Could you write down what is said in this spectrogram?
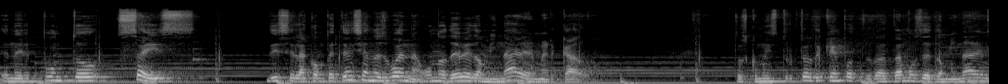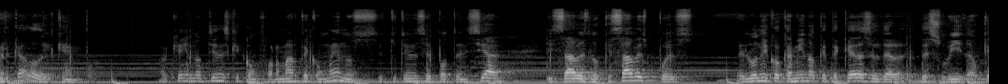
En el punto 6 dice, la competencia no es buena, uno debe dominar el mercado. Entonces como instructor de Kempo tratamos de dominar el mercado del Kempo. ¿ok? No tienes que conformarte con menos. Si tú tienes el potencial y sabes lo que sabes, pues el único camino que te queda es el de, su vida, ¿ok?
